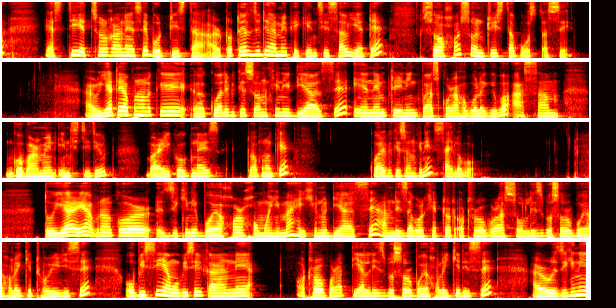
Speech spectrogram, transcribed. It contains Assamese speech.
এছ টি এইচৰ কাৰণে আছে বত্ৰিছটা আৰু ট'টেল যদি আমি ভেকেঞ্চি চাওঁ ইয়াতে ছশ ছয়ত্ৰিছটা পষ্ট আছে। আৰু ইয়াতে আপোনালোকে কোৱালিফিকেশ্যনখিনি দিয়া আছে। A N M training pass কৰা হ'ব লাগিব আছাম গভাৰ্মেণ্ট ইনষ্টিটিউট বা ৰিকগনাইজ তো আপোনালোকে কোৱালিফিকেশ্যনখিনি চাই ল'ব। তো ইয়াৰে আপোনালোকৰ যিখিনি বয়সৰ সময়সীমা সেইখিনিও দিয়া আছে। আনৰিজাৰ্ভৰ ক্ষেত্ৰত ওঠৰৰ পৰা চল্লিছ বছৰ বয়সলৈকে ধৰি দিছে। O' B C M O' B চিৰ কাৰণে ওঠৰৰ পৰা তিয়াল্লিছ বছৰ বয়সলৈকে দিছে। আৰু যিখিনি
